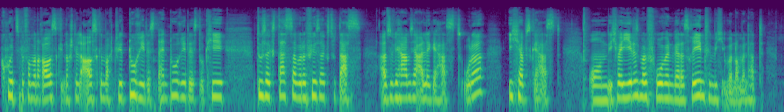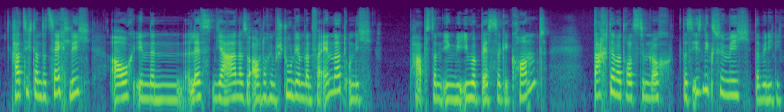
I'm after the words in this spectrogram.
kurz bevor man rausgeht, noch schnell ausgemacht wird, du redest, nein, du redest, okay, du sagst das, aber dafür sagst du das. Also wir haben es ja alle gehasst, oder? Ich habe es gehasst. Und ich war jedes Mal froh, wenn wer das Reden für mich übernommen hat. Hat sich dann tatsächlich auch in den letzten Jahren, also auch noch im Studium dann verändert und ich habe es dann irgendwie immer besser gekonnt, dachte aber trotzdem noch, das ist nichts für mich, da bin ich nicht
